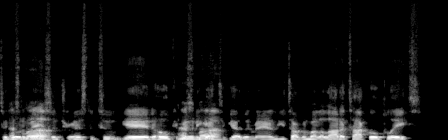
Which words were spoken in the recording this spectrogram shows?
to That's go to Maine Central Institute. Yeah, the whole community got together, man. You're talking about a lot of taco plates,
